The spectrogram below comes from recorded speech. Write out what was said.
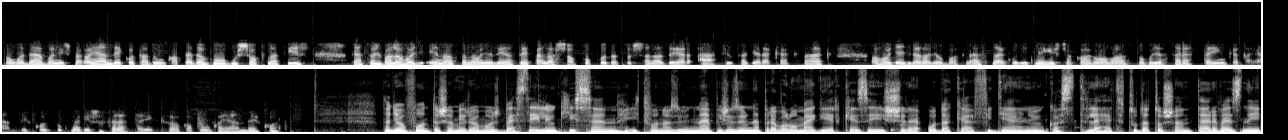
az óvodában is, meg ajándékot adunk a pedagógusoknak is, tehát hogy valahogy én azt gondolom, hogy azért szépen lassan fokozatosan azért átjut a gyerekeknek, ahogy egyre nagyobbak lesznek, hogy itt mégiscsak arról van szó, hogy a szeretteinket ajándékozzuk meg, és a szeretteinkről kapunk ajándékot. Nagyon fontos, amiről most beszélünk, hiszen itt van az ünnep, és az ünnepre való megérkezésre oda kell figyelnünk, azt lehet tudatosan tervezni,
